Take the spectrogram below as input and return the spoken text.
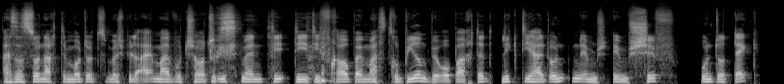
Also so nach dem Motto, zum Beispiel einmal, wo George Eastman die, die, die Frau beim Masturbieren beobachtet, liegt die halt unten im, im Schiff unter Deck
